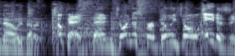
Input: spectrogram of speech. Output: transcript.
No, we better not. Okay, then join us for Billy Joel A to Z.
